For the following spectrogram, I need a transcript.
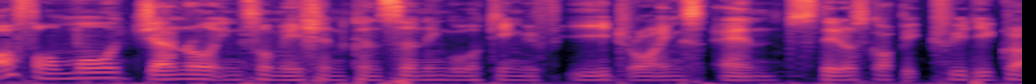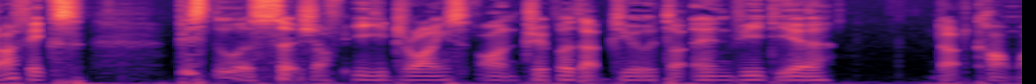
Or for more general information concerning working with e-drawings and stereoscopic 3D graphics, please do a search of e-drawings on www.nvidia.com.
